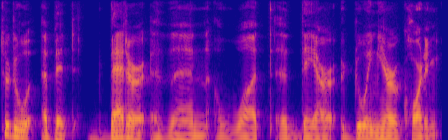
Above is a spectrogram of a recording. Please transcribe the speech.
to do a bit better than what they are doing here according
